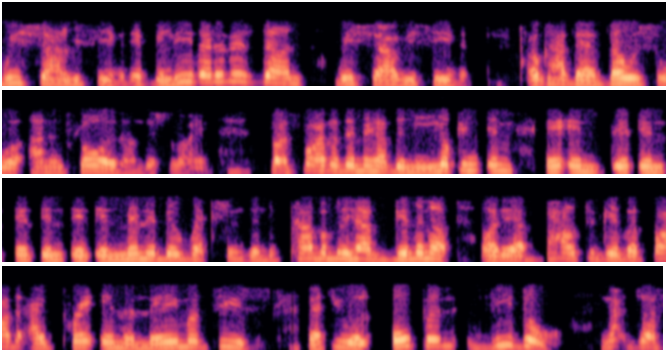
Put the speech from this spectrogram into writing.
we shall receive it. If believe that it is done, we shall receive it. Oh God, there are those who are unemployed on this line. But Father, they may have been looking in in in in in, in, many directions and they probably have given up or they're about to give up. Father, I pray in the name of Jesus that you will open the door, not just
